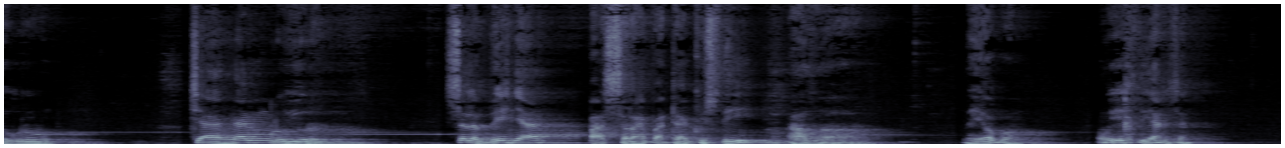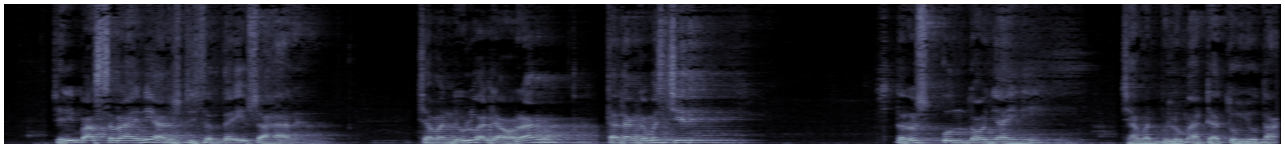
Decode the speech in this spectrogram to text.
turu. Jangan luyur. Selebihnya pasrah pada Gusti Allah. Nah, ya apa? Oh ikhtiar san. Jadi pasrah ini harus disertai usaha. Zaman dulu ada orang datang ke masjid Terus untonya ini zaman belum ada Toyota.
